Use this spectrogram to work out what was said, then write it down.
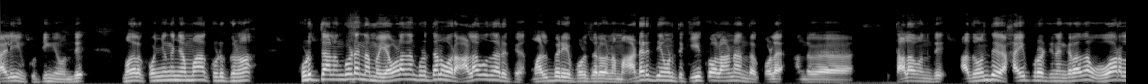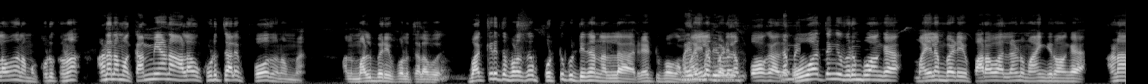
கழியும் குட்டிங்க வந்து. முதல்ல கொஞ்சம் கொஞ்சமாக கொடுக்கணும். கொடுத்தாலும் கூட நம்ம எவ்வளவுதான் கொடுத்தாலும் ஒரு அளவு தான் இருக்குது மல்பெரியை பொறுத்தளவு நம்ம அடர் தீவனத்துக்கு ஈக்குவலான அந்த கொலை அந்த தலை வந்து அது வந்து ஹை புரோட்டீனுங்கிறத ஓரளவு தான் நம்ம கொடுக்கணும். ஆனா நம்ம கம்மியான அளவு கொடுத்தாலே போதும் நம்ம. அந்த மல்பெரி பொறுத்தளவு. பக்ரீத்து பொறுத்த பொட்டுக்குட்டி தான் நல்ல ரேட்டு போகும். மயிலம்பாடி எல்லாம் போகாது. ஒவ்வொருத்தங்க விரும்புவாங்க மயிலம்பாடி பரவாயில்லன்னு வாங்கிடுவாங்க ஆனா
